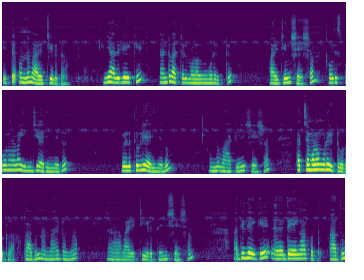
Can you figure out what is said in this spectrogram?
ഇട്ട് ഒന്ന് വഴറ്റിയെടുക്കണം. ഇനി അതിലേക്ക് രണ്ട് വറ്റൽമുളകും കൂടി ഇട്ട് വഴറ്റിയതിന് ശേഷം ഒരു സ്പൂണോളം ഇഞ്ചി അരിഞ്ഞത് വെളുത്തുള്ളി അരിഞ്ഞതും ഒന്ന് വാട്ടിയതിന് ശേഷം പച്ചമുളകും കൂടെ ഇട്ട് കൊടുക്കുക. അപ്പോൾ അതും നന്നായിട്ടൊന്ന് വഴറ്റിയെടുത്തതിന് ശേഷം അതിലേക്ക് തേങ്ങാക്കൊത്ത് അതും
